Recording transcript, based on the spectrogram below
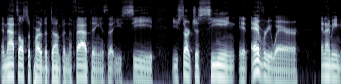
And that's also part of the dump and the fad thing is that you see you start just seeing it everywhere. And I mean,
